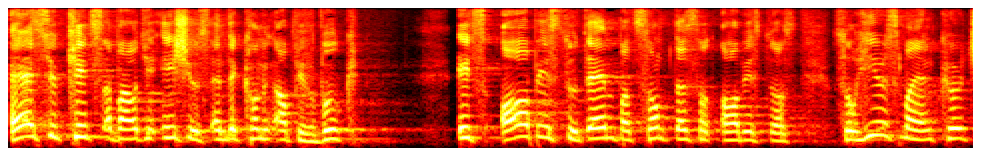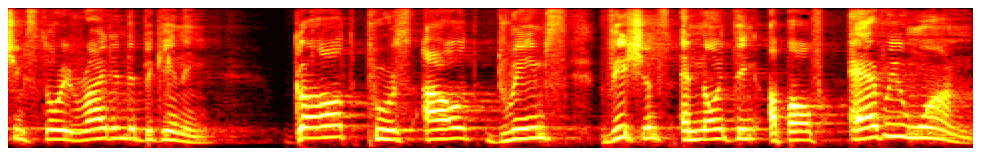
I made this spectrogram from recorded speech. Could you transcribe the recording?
Ask your kids about your issues, and they're coming up with a book. It's obvious to them, but sometimes not obvious to us. So here's my encouraging story right in the beginning. God pours out dreams, visions, anointing above everyone.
